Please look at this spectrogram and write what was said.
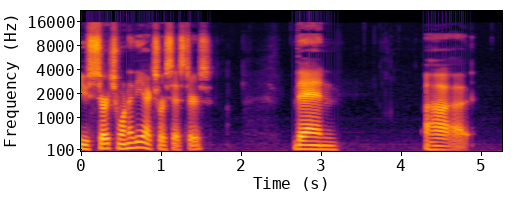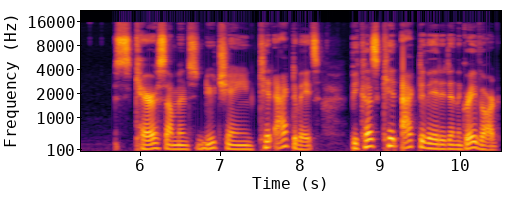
You search one of the Exorcisters. Then uh Kerass summons new chain. Kitt activates. Because Kitt activated in the graveyard,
